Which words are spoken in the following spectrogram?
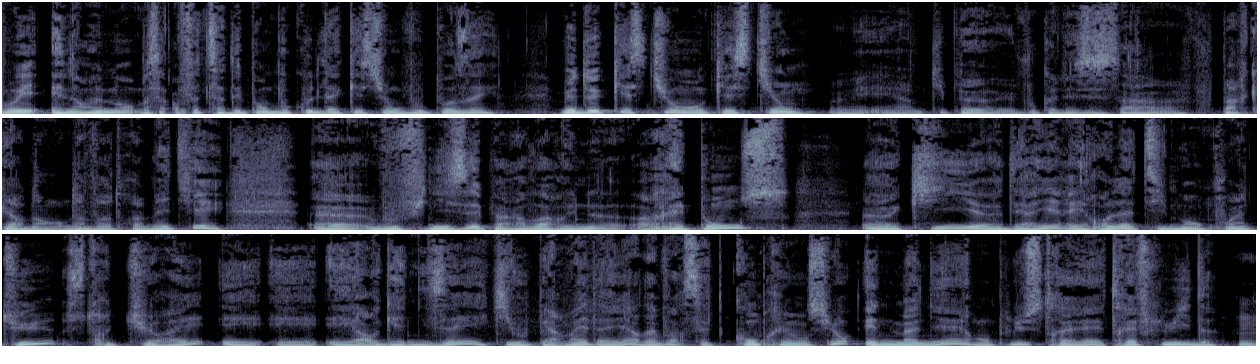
Oui, énormément. En fait, ça dépend beaucoup de la question que vous posez. Mais de question en question, un petit peu, vous connaissez ça par cœur dans, dans votre métier, euh, vous finissez par avoir une réponse qui derrière est relativement pointu, structuré et, et, et, organisé, et qui vous permet d'ailleurs d'avoir cette compréhension et de manière en plus très très fluide. Hmm.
